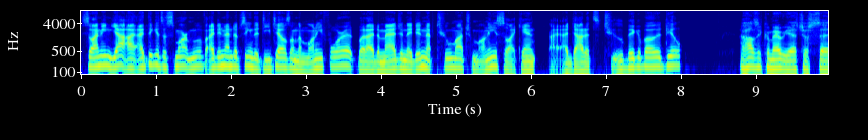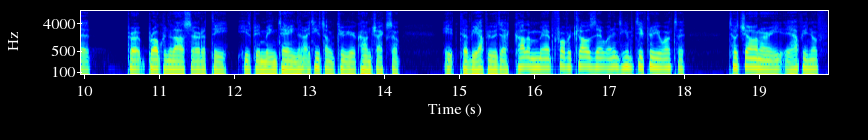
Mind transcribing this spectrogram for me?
So I mean, yeah, I, I, think it's a smart move. I didn't end up seeing the details on the money for it, but I'd imagine they didn't have too much money, so I can't. I, I doubt it's too big of a deal. It hasn't come out yet. It's just uh, bro- broken the last the he's been maintained, and I think it's on a two-year contract, so it, they'll be happy with that. Colum, uh, before we close out, anything in particular you want to touch on, are you happy enough?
